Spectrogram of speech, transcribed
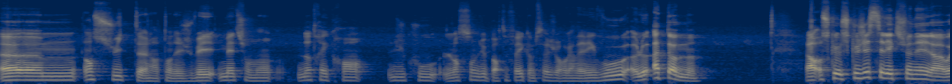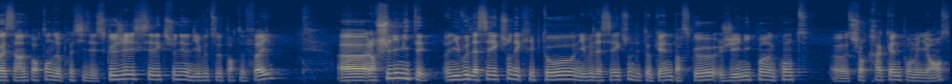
Ensuite, alors attendez, je vais mettre sur mon autre écran du coup l'ensemble du portefeuille comme ça je regarde avec vous. Le Atom. Alors, ce que, ce que j'ai sélectionné là, ouais, c'est important de le préciser. Ce que j'ai sélectionné au niveau de ce portefeuille, euh, alors je suis limité au niveau de la sélection des cryptos, au niveau de la sélection des tokens, parce que j'ai uniquement un compte euh, sur Kraken pour mes lirances.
